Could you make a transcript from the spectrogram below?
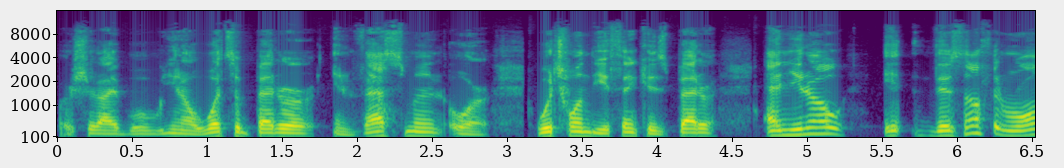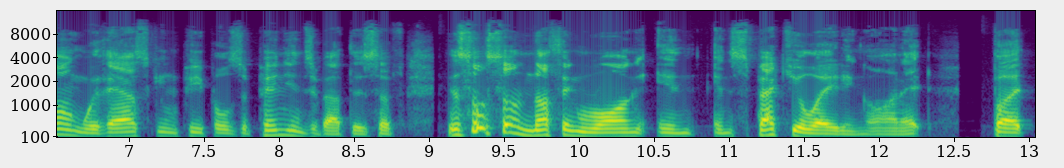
or should I, well, you know, what's a better investment or which one do you think is better? And you know, it, there's nothing wrong with asking people's opinions about this stuff. There's also nothing wrong in in speculating on it, but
